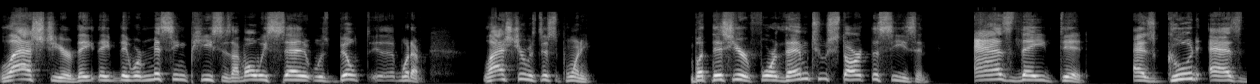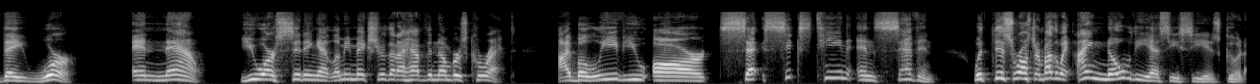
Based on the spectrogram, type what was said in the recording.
Last year, they they they were missing pieces. I've always said it was built, uh, whatever. Last year was disappointing. But this year, for them to start the season as they did, as good as they were, and now you are sitting at, let me make sure that I have the numbers correct. I believe you are set 16 and 7 with this roster. And by the way, I know the SEC is good.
